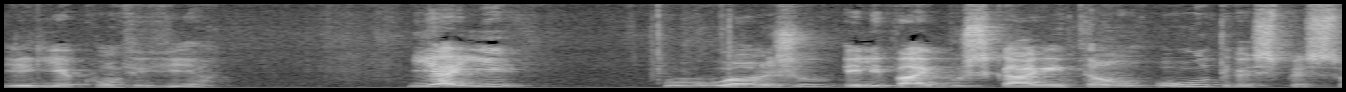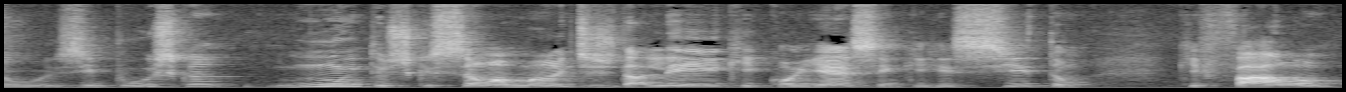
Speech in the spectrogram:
iria conviver. E aí o anjo ele vai buscar então outras pessoas e busca muitos que são amantes da lei, que conhecem, que recitam, que falam,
